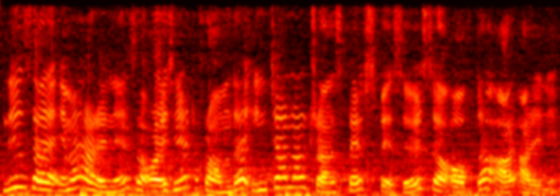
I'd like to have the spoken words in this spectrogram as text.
These uh, mRNAs originate from the internal transcript spaces of the rRNA.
